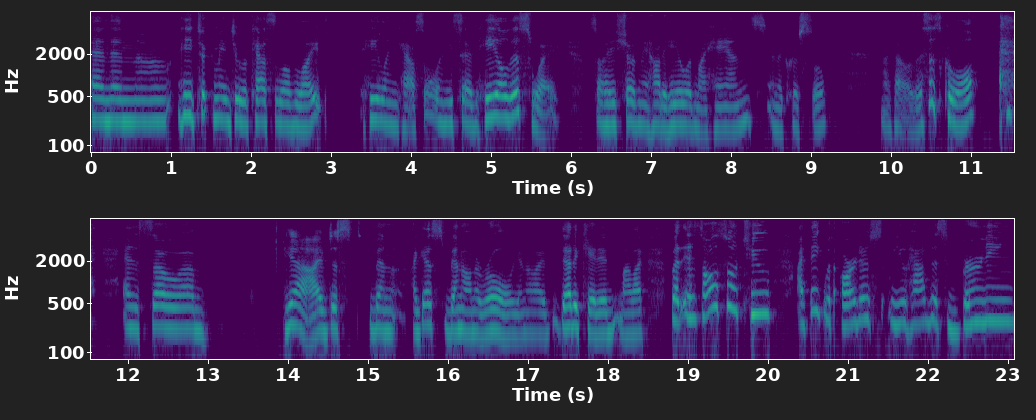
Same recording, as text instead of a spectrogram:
and then uh, he took me to a castle of light healing castle and he said, heal this way. So he showed me how to heal with my hands and a crystal. And I thought, well, this is cool. and so, um, yeah, I've just been, I guess, been on a roll. You know, I've dedicated my life. But it's also, too, I think with artists, you have this burning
